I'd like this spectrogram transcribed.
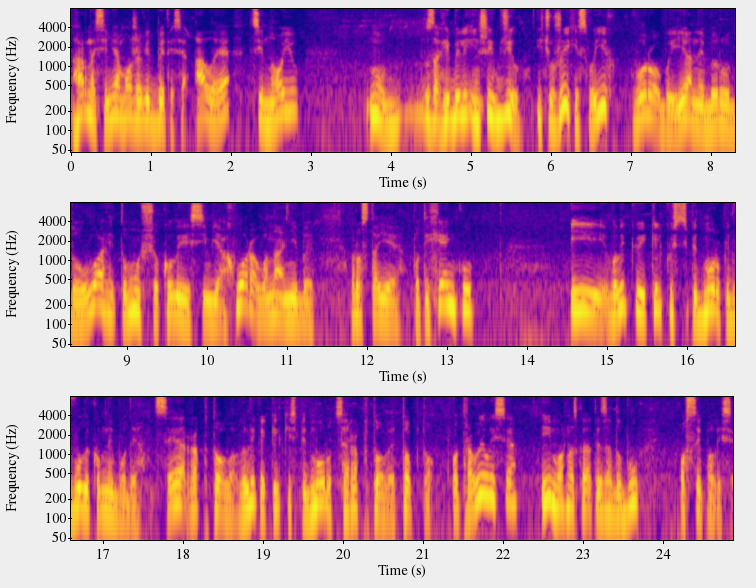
гарна сім'я може відбитися, але ціною ну, загибелі інших бджіл, і чужих, і своїх хвороби я не беру до уваги, тому що коли сім'я хвора, вона ніби розтає потихеньку, і великої кількості підмору під вуликом не буде. Це раптово. Велика кількість підмору це раптове. Тобто отравилися і, можна сказати, за добу осипалися.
